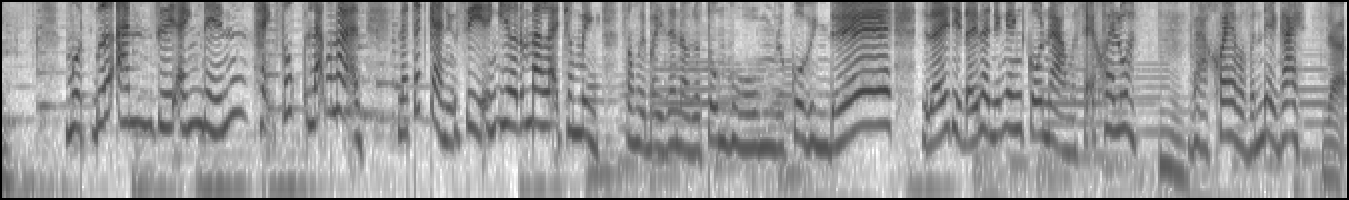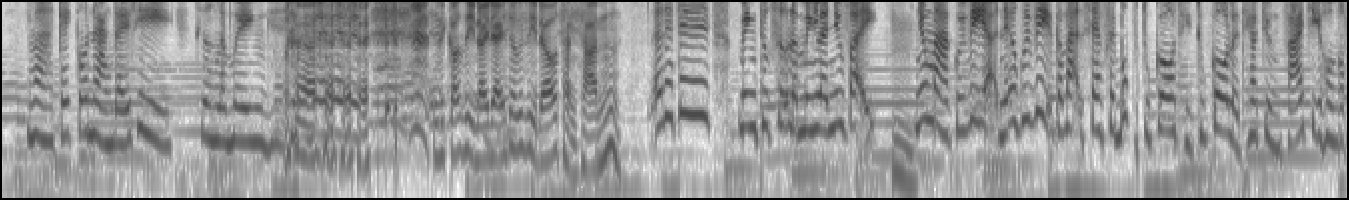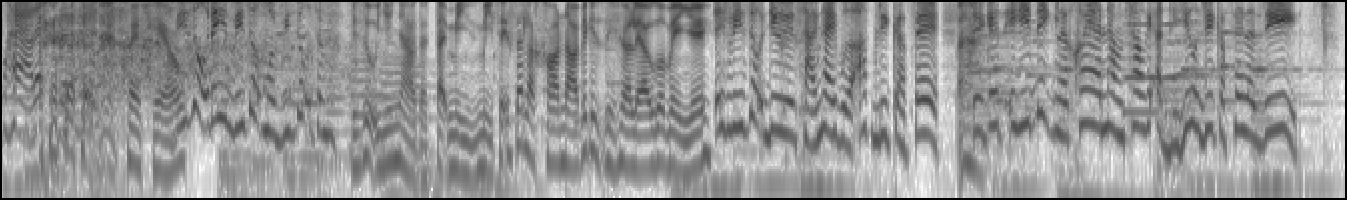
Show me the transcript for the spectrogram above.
một bữa ăn dưới ánh nến hạnh phúc lãng mạn là tất cả những gì anh yêu đã mang lại cho mình. Xong rồi bày ra nào là tôm hùm là cô hình đế. Thì đấy thì đấy là những anh cô nàng mà sẽ khoe luôn Ừ. và khoe vào vấn đề ngay. Dạ. Nhưng mà cái cô nàng đấy thì thường là mình. Có gì nói đấy thôi có gì đâu thẳng thắn thế, thế mình thực sự là mình là như vậy. Ừ. nhưng mà quý vị ạ nếu quý vị các bạn xem facebook của Tuco thì Tuco là theo trường phái chị Hồ Ngọc Hà đấy. Khoe khéo. Ví dụ đi ví dụ một ví dụ xem nào. Ví dụ như nào tại tại mình mình sẽ rất là khó nói với cái gì khéo léo của mình ấy. Ví dụ như sáng nay vừa up ly cà phê À. thì cái ý định là khoe nằm sau cái ẩn ý của ly cà phê là gì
